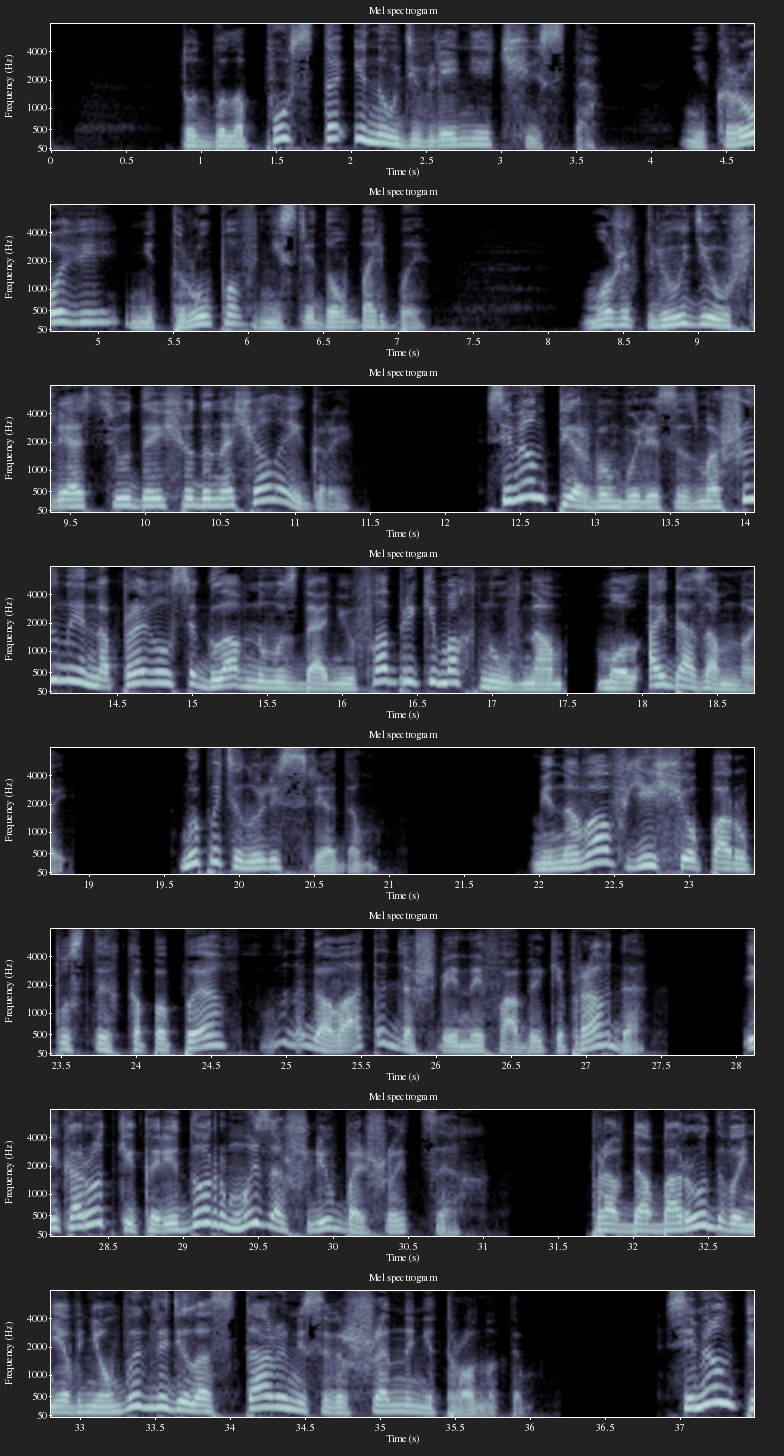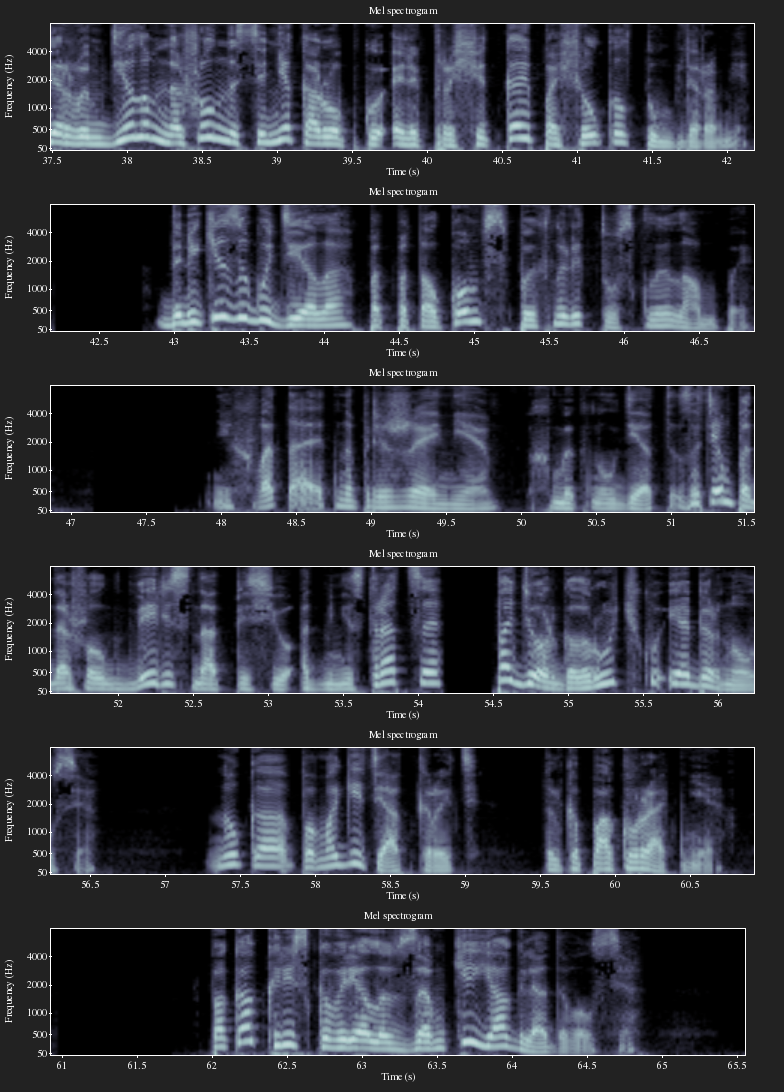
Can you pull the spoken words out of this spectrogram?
Тут было пусто и, на удивление, чисто. Ни крови, ни трупов, ни следов борьбы. Может, люди ушли отсюда еще до начала игры? Семен первым вылез из машины и направился к главному зданию фабрики, махнув нам, мол, айда за мной. Мы потянулись следом. Миновав еще пару пустых КПП, многовато для швейной фабрики, правда? И короткий коридор мы зашли в большой цех. Правда, оборудование в нем выглядело старым и совершенно нетронутым. Семен первым делом нашел на стене коробку электрощитка и пощелкал тумблерами. Вдалеке загудело, под потолком вспыхнули тусклые лампы. «Не хватает напряжения», — хмыкнул дед. Затем подошел к двери с надписью «Администрация», подергал ручку и обернулся. «Ну-ка, помогите открыть, только поаккуратнее». Пока Крис ковыряла в замке, я оглядывался.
